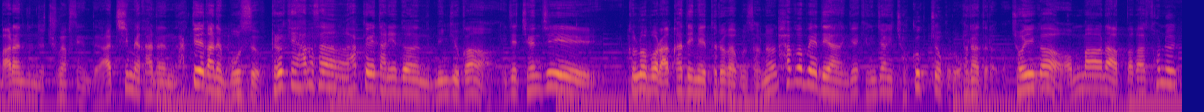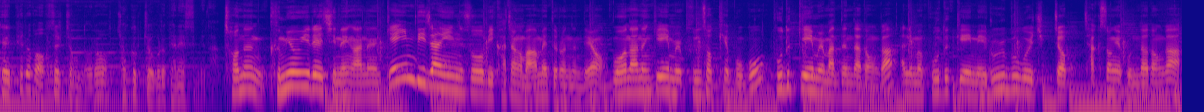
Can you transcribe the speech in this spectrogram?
말안 듣는 중학생들, 아침에 가는 학교에 가는 모습. 그렇게 항상 학교에 다니던 민규가 이제 젠지 글로벌 아카데미에 들어가고서는 학업에 대한 게 굉장히 적극적으로 변하더라고요. 저희가 엄마나 아빠가 손을 댈 필요가 없을 정도로 적극적으로 변했습니다. 저는 금요일에 진행하는 게임 디자인 수업이 가장 마음에 들었는데요. 원하는 게임을 분석해보고 보드 게임을 만든다던가 아니면 보드 게임의 룰북을 직접 작성해 본다던가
